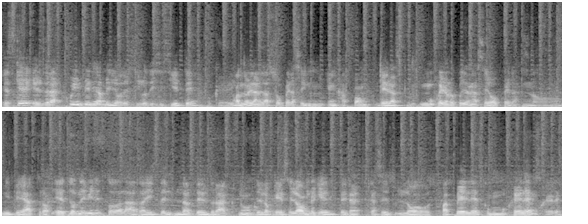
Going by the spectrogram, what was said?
Es que el drag queen viene a mediados del siglo XVII, cuando eran las óperas en, en Japón, que las mujeres no podían hacer óperas. No. Ni teatro. Es donde viene toda la raíz del, del drag, ¿no? De lo que es el hombre que tenía que hacer los papeles como mujeres Mujeres.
